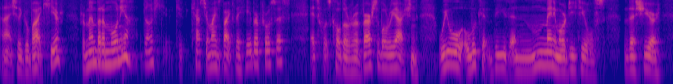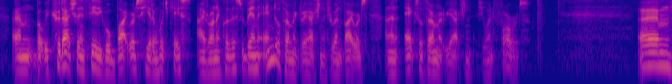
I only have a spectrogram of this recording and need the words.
and actually go back here, remember ammonia? I don't know if you cast your minds back to the Haber process. It's what's called a reversible reaction. We will look at these in many more details this year. Um, but we could actually, in theory, go backwards here, in which case, ironically, this would be an endothermic reaction if you went backwards, and an exothermic reaction if you went forwards. Um,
